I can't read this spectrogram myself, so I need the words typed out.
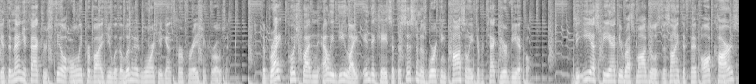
yet the manufacturer still only provides you with a limited warranty against perforation corrosion. The bright push button LED light indicates that the system is working constantly to protect your vehicle. The ESP anti-rust module is designed to fit all cars,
